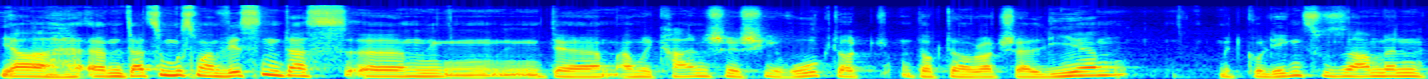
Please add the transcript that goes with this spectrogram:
Ja, ähm, dazu muss man wissen, dass ähm, der amerikanische Chirurg Dr. Roger Lear mit Kollegen zusammen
